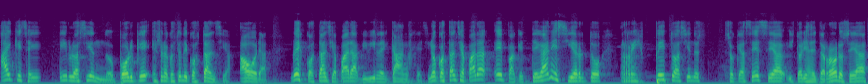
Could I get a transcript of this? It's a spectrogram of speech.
hay que seguirlo haciendo, porque es una cuestión de constancia. Ahora, no es constancia para vivir del canje, sino constancia para, epa, que te ganes cierto respeto haciendo eso que haces, sea historias de terror o sea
